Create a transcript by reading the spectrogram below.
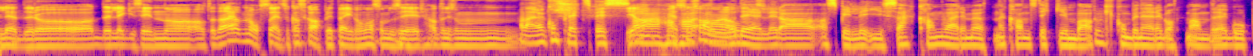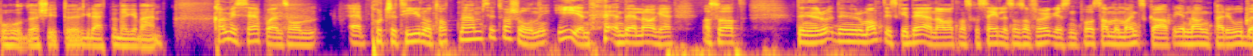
leder og det legges inn og alt det der, men også en som kan skape litt på egen hånd, som du sier. At det liksom Han er jo en komplett spiss. Ja, han har, han har han har alle alt. deler av, av spillet i seg. Kan være møtende, kan stikke inn bak, kombinere godt med andre, god på hodet, skyter greit med begge bein. Kan vi se på en sånn eh, Pochettino-Tottenham-situasjon i, en, en del lag her? Altså at den, den romantiske ideen av at man skal seile sånn som Ferguson på samme mannskap i en lang periode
